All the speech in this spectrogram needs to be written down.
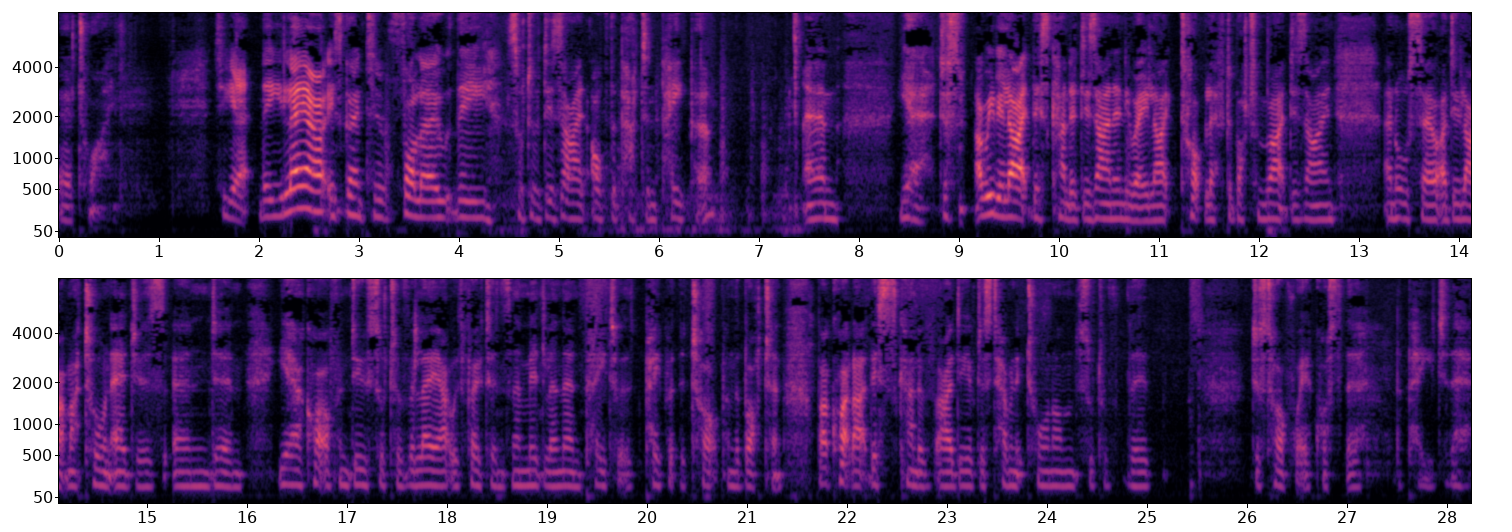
uh, twine. So yeah, the layout is going to follow the sort of design of the pattern paper. Um, yeah, just I really like this kind of design anyway, like top left to bottom right design. And also I do like my torn edges and um, yeah I quite often do sort of a layout with photos in the middle and then paper, paper at the top and the bottom. But I quite like this kind of idea of just having it torn on sort of the just halfway across the, the page there.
